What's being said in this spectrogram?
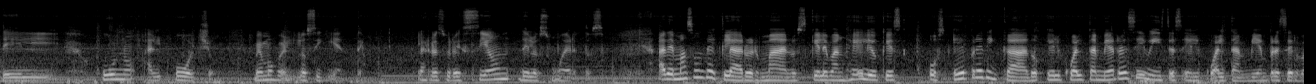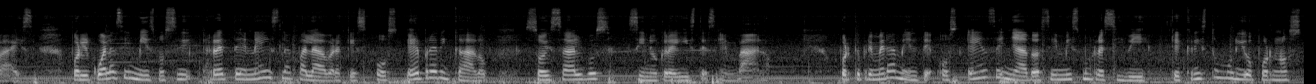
del 1 al 8, vemos lo siguiente la resurrección de los muertos. Además os declaro, hermanos, que el Evangelio que os he predicado, el cual también recibisteis, el cual también preserváis, por el cual asimismo, si retenéis la palabra que os he predicado, sois salvos si no creísteis en vano porque primeramente os he enseñado a sí recibir que Cristo murió por, nos,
